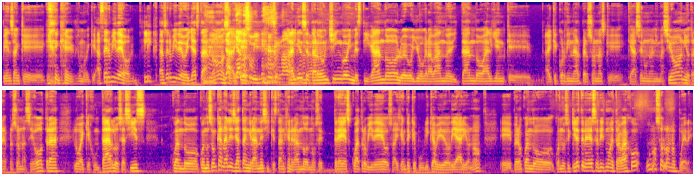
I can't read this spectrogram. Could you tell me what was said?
piensan que, que, que como que hacer video, clic, hacer video y ya está, ¿no? O ya sea, ya que lo subí. No, alguien no, se tardó un chingo investigando, luego yo grabando, editando, alguien que hay que coordinar personas que, que hacen una animación y otra persona hace otra, luego hay que juntarlo, o sea, así es cuando, cuando son canales ya tan grandes y que están generando, no sé, tres, cuatro videos, hay gente que publica video diario, ¿no? Eh, pero cuando, cuando se quiere tener ese ritmo de trabajo, uno solo no puede.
